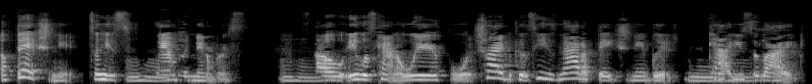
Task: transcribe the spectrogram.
affectionate to his mm-hmm. family members. Mm-hmm. So it was kind of weird for Trey because he's not affectionate, but mm-hmm. Kai used to like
